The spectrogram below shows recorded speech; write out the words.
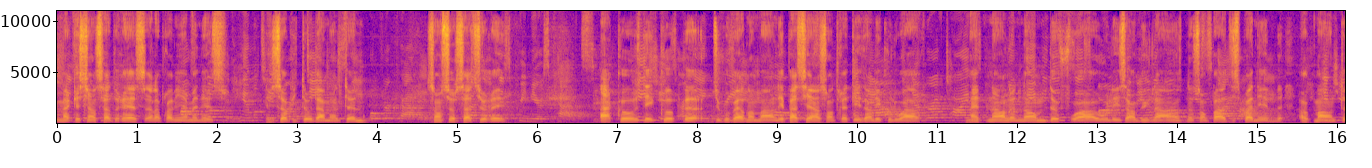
ma question s'adresse à la première ministre. Les hôpitaux d'Hamilton sont sursaturés à cause des coupes du gouvernement. Les patients sont traités dans les couloirs. Maintenant, le nombre de fois où les ambulances ne sont pas disponibles augmente.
